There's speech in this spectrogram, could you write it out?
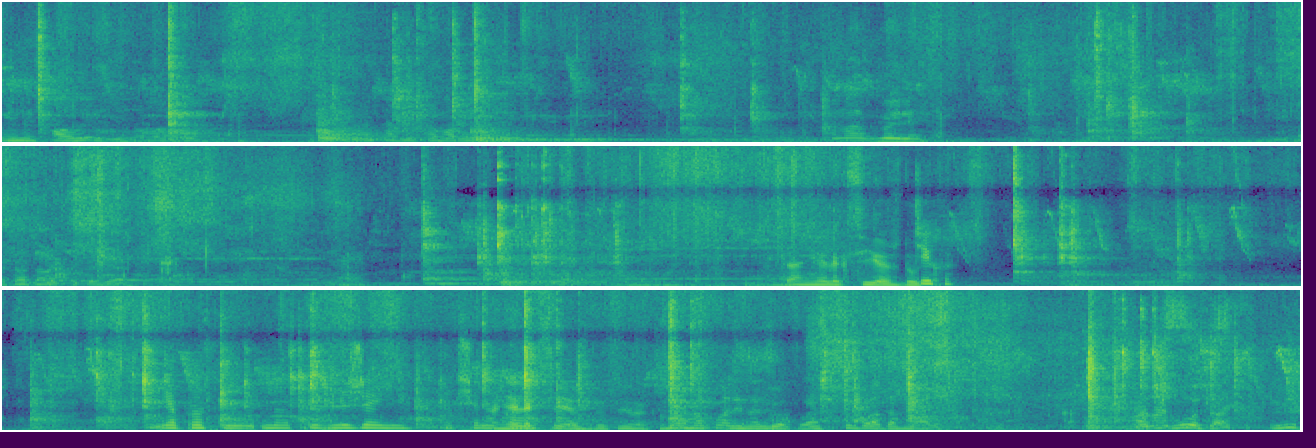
І не спалив, і заварив. Я кажу, заварив. У нас були. Така дача тобі. Та не Олексія ждуть. Тихо. Я просто на приближении вообще на Они камеру. Алексея ждут. Мы напали на Леху, аж сюда догнали. Вот зайчик.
